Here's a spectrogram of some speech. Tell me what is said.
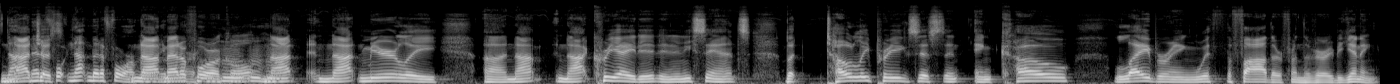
not, not just not metaphorical, not anymore. metaphorical, mm-hmm, mm-hmm. not not merely uh, not not created in any sense, but totally pre-existent and co-laboring with the Father from the very beginning.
